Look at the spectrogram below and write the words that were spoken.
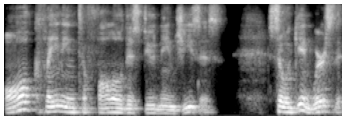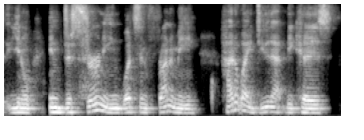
all claiming to follow this dude named Jesus. So again where's the you know in discerning what's in front of me how do i do that? Because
